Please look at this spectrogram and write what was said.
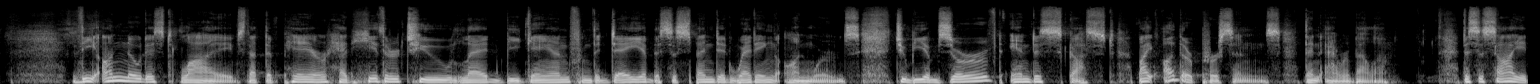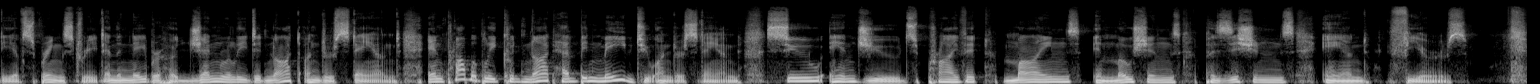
The unnoticed lives that the pair had hitherto led began from the day of the suspended wedding onwards to be observed and discussed by other persons than Arabella. The society of Spring Street and the neighborhood generally did not understand, and probably could not have been made to understand, Sue and Jude's private minds, emotions, positions, and fears.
